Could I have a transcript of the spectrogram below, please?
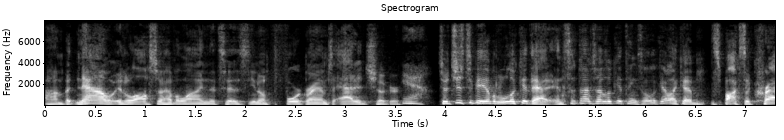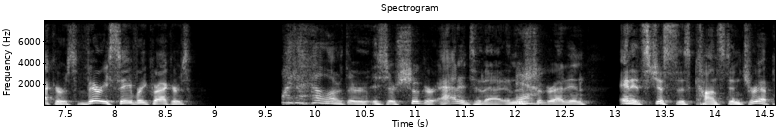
Um, but now it'll also have a line that says, you know, four grams added sugar. Yeah. So just to be able to look at that, and sometimes I look at things, I look at like a this box of crackers, very savory crackers. Why the hell are there is there sugar added to that, and there's Yeah. sugar added in, and it's just this constant drip.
